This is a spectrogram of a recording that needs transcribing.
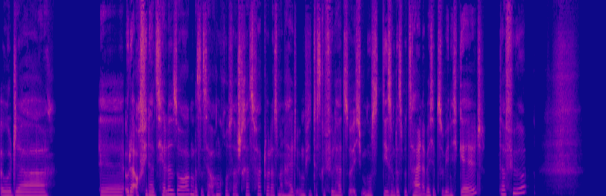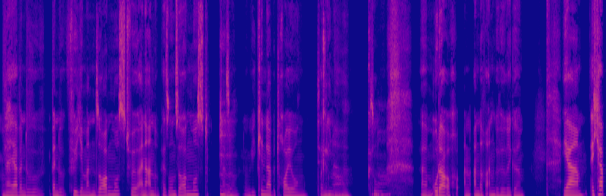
oder äh, oder auch finanzielle Sorgen, das ist ja auch ein großer Stressfaktor, dass man halt irgendwie das Gefühl hat, so ich muss dies und das bezahlen, aber ich habe zu wenig Geld dafür. Naja, wenn du, wenn du für jemanden sorgen musst, für eine andere Person sorgen musst, also mhm. irgendwie Kinderbetreuung, Termine, genau, so. Genau. Ähm, oder auch an andere Angehörige. Ja, ich habe,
